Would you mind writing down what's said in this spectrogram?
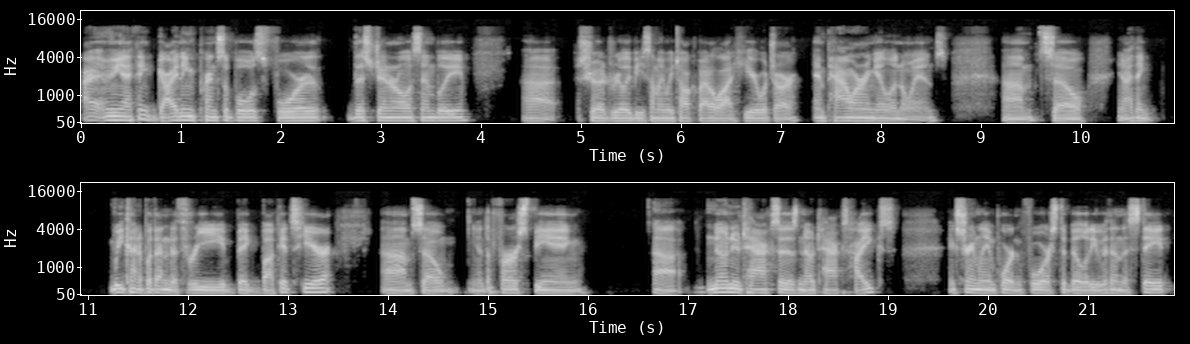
I mean, I think guiding principles for this General Assembly uh, should really be something we talk about a lot here, which are empowering Illinoisans. Um, so, you know, I think we kind of put that into three big buckets here. Um, so, you know, the first being uh, no new taxes, no tax hikes, extremely important for stability within the state.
